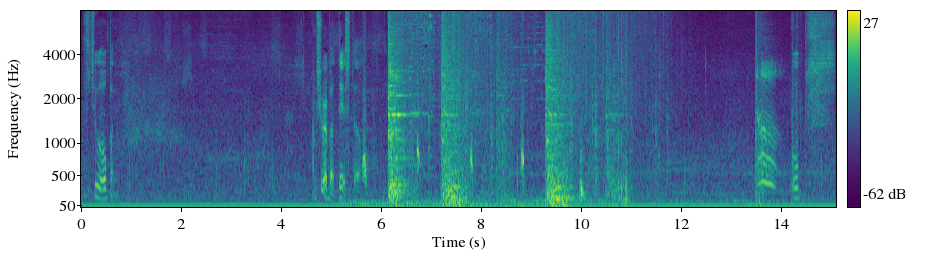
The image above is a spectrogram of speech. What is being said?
It's too open. I'm sure about this though. Oops.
